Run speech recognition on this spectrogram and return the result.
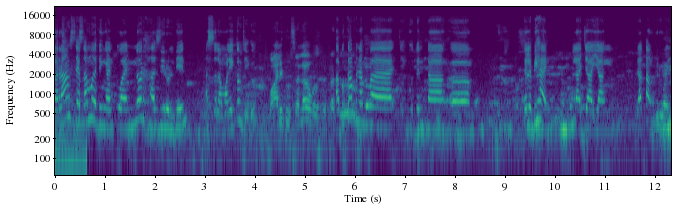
Sekarang saya sama dengan Tuan Nur Haziruddin. Assalamualaikum Cikgu. Waalaikumsalam warahmatullahi wabarakatuh. Apakah pendapat Cikgu tentang um, kelebihan pelajar yang datang ke Ruai?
